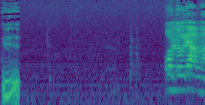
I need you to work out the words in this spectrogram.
Uh. Holograma.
